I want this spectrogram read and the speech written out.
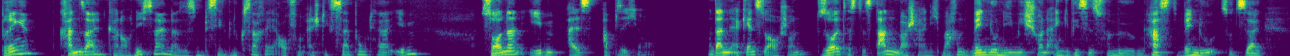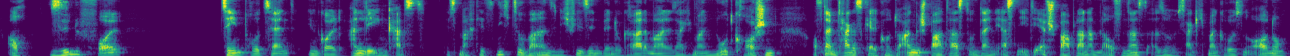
bringen, kann sein, kann auch nicht sein. Das ist ein bisschen Glückssache, auch vom Einstiegszeitpunkt her eben. Sondern eben als Absicherung. Und dann erkennst du auch schon, du solltest es dann wahrscheinlich machen, wenn du nämlich schon ein gewisses Vermögen hast. Wenn du sozusagen auch sinnvoll zehn Prozent in Gold anlegen kannst. Es macht jetzt nicht so wahnsinnig viel Sinn, wenn du gerade mal, sag ich mal, einen Notgroschen auf deinem Tagesgeldkonto angespart hast und deinen ersten ETF-Sparplan am Laufen hast, also sag ich mal Größenordnung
